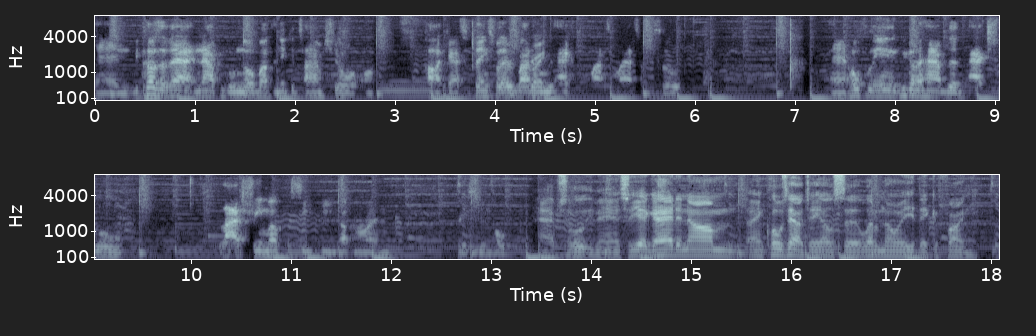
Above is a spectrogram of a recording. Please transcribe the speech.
and because of that, now people know about the Nick of Time show on podcast. So thanks for everybody who actually watched the last episode, and hopefully we're gonna have the actual live stream up for CP up and running pretty soon. Hopefully. Absolutely, man. So yeah, go ahead and um and close out, JL. So let them know where they can find you.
